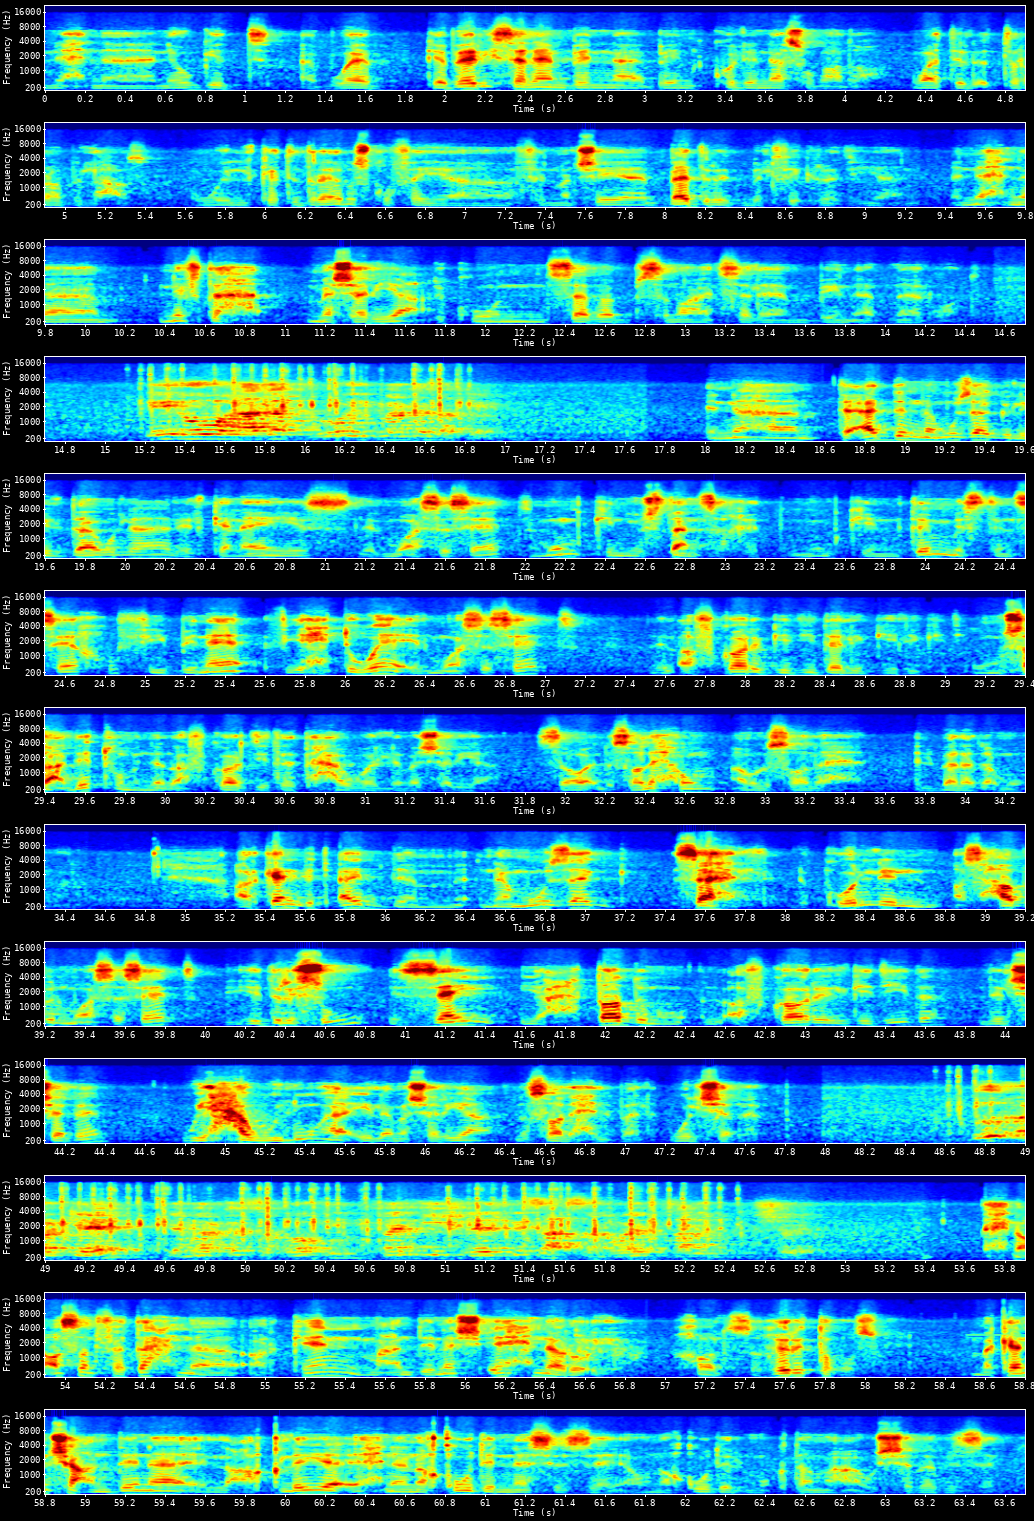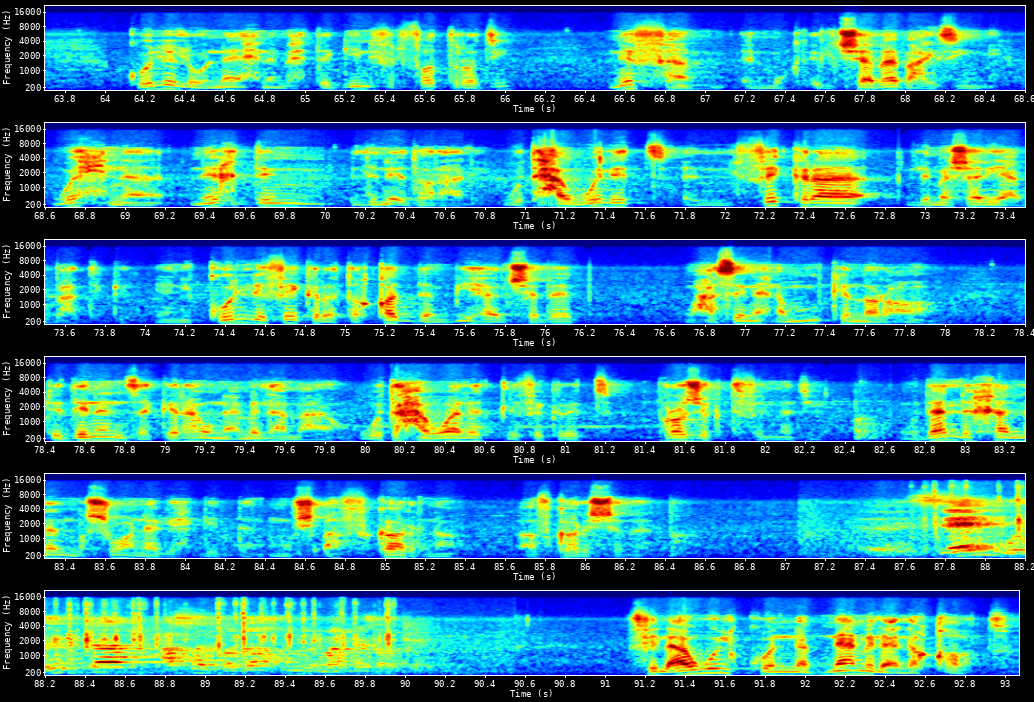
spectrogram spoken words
إن إحنا نوجد أبواب كباري سلام بيننا بين كل الناس وبعضها وقت الاضطراب اللي حصل. والكاتدرائية الأسقفية في المنشية بادرت بالفكرة دي يعني إن إحنا نفتح مشاريع تكون سبب صناعة سلام بين أبناء الوطن. إيه هو هدف رؤية مركز أركان؟ إنها تقدم نموذج للدولة للكنايس للمؤسسات. ممكن يستنسخ ممكن يتم استنساخه في بناء في احتواء المؤسسات للأفكار الجديدة للجيل الجديد. ومساعدتهم إن الأفكار دي تتحول لمشاريع سواء لصالحهم أو لصالح البلد عموما. اركان بتقدم نموذج سهل لكل أصحاب المؤسسات يدرسوه إزاي يحتضنوا الأفكار الجديدة للشباب ويحولوها إلى مشاريع لصالح البلد والشباب. دور أركان كمركز ثقافي فني خلال تسع سنوات مساعده الشباب. إحنا أصلا فتحنا أركان ما عندناش إحنا رؤية خالص غير التواصل. ما كانش عندنا العقلية إحنا نقود الناس إزاي أو نقود المجتمع أو الشباب إزاي. كل اللي قلناه إحنا محتاجين في الفترة دي نفهم المجت... الشباب عايزين إيه وإحنا نخدم اللي نقدر عليه وتحولت الفكرة لمشاريع بعد كده. يعني كل فكرة تقدم بيها الشباب وحسينا إحنا ممكن نرعاها ابتدينا نذاكرها ونعملها معاهم وتحولت لفكرة بروجكت في المدينة. وده اللي خلى المشروع ناجح جدا مش أفكارنا أفكار الشباب. إزاي وإمتى حصل تضخم لمركز؟ في الأول كنا بنعمل علاقات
